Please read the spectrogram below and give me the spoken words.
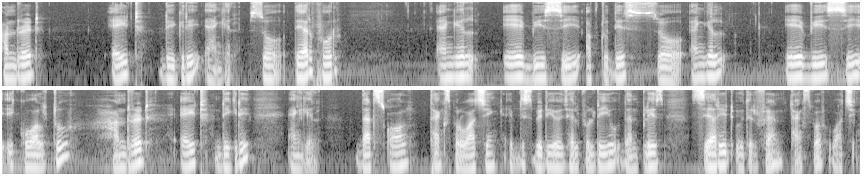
108 degree angle. So therefore angle ABC up to this. So angle ABC equal to 108 degree angle. That's all. Thanks for watching. If this video is helpful to you then please share it with your friend. Thanks for watching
